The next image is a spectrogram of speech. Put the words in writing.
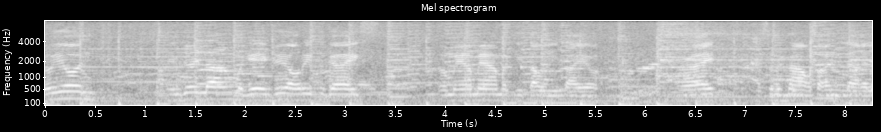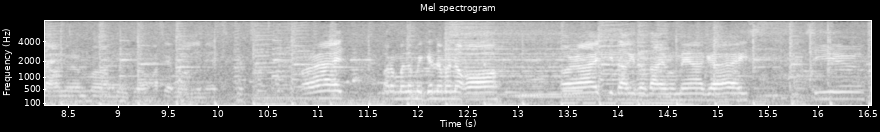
So, yun. Enjoy lang. Mag-enjoy ako rito, guys. So maya maya magkita ulit tayo. Alright. Kasunod na ako sa kanila. Kailangan na ng mga ligo kasi mainit. Alright. Para malamigan naman ako. Alright. Kita-kita tayo mamaya guys. See you.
